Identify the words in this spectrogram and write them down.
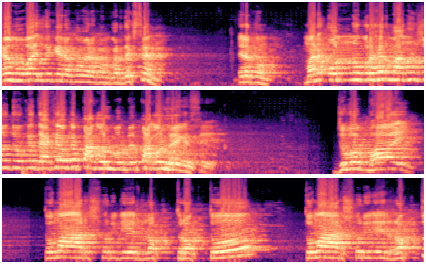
হ্যাঁ মোবাইল দেখে এরকম এরকম করে। দেখছেন? এরকম। মানে অন্য গ্রহের মানুষ যদি ওকে দেখে, ওকে পাগল বলবে, পাগল হয়ে গেছে। যুবক ভাই, তোমার শরীরের রক্ত রক্ত, তোমার শরীরের রক্ত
